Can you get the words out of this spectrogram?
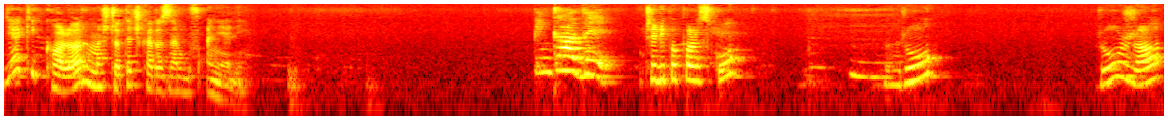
Jaki kolor ma szczoteczka do zębów Anieli? Pinkowy. Czyli po polsku? Ru. Różo.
